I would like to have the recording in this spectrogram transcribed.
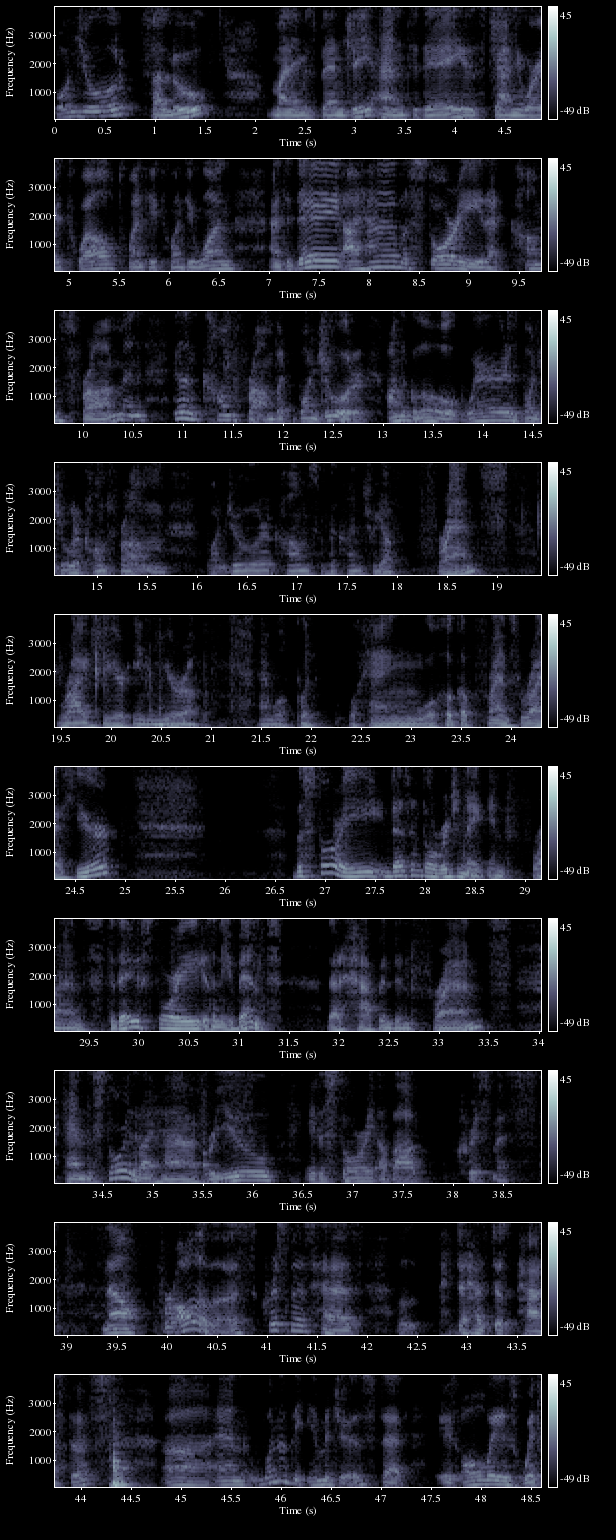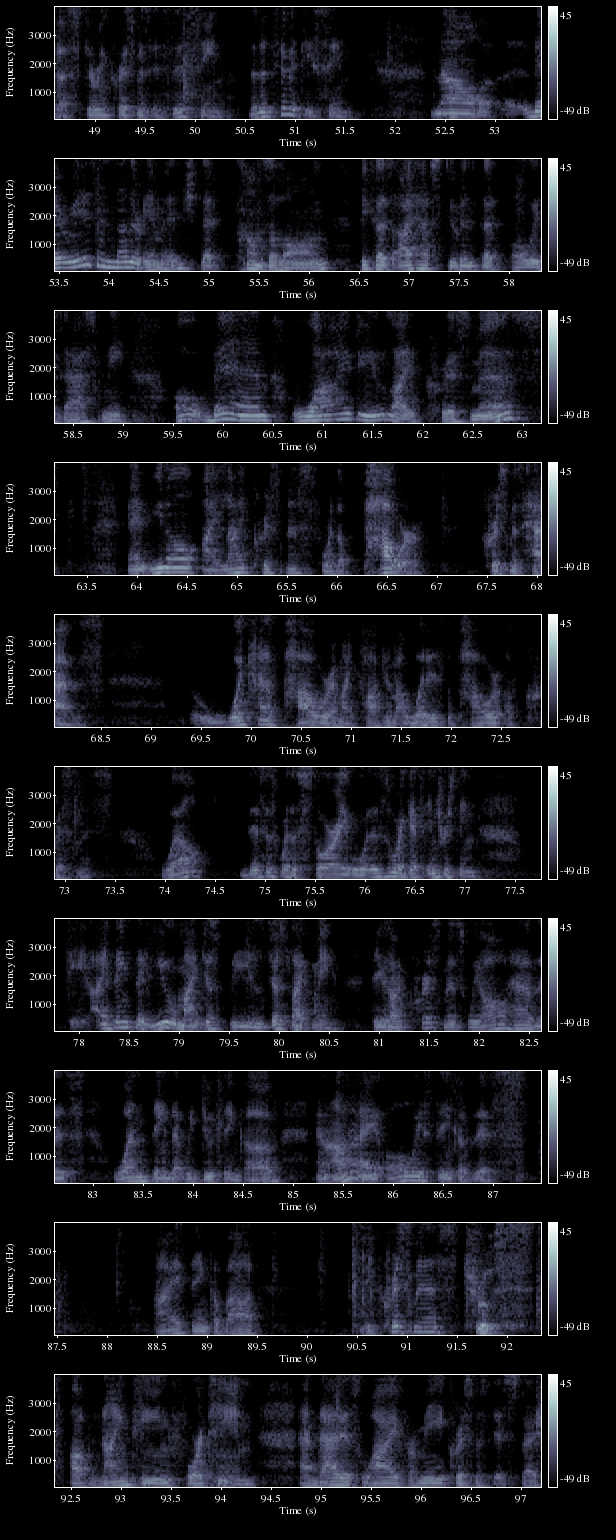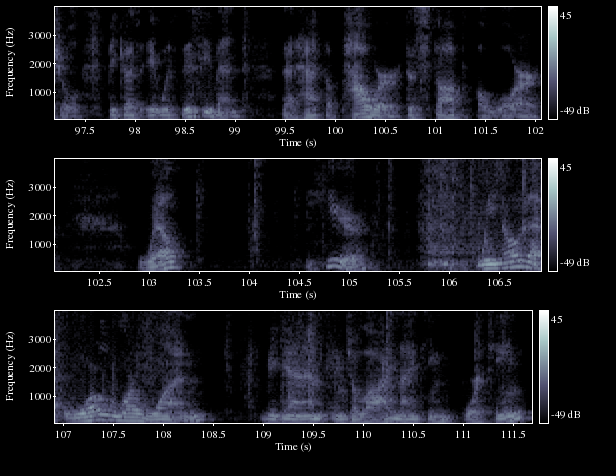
Bonjour, salut. My name is Benji, and today is January 12, 2021. And today I have a story that comes from, and doesn't come from, but bonjour on the globe. Where does bonjour come from? Bonjour comes from the country of France, right here in Europe. And we'll put, we'll hang, we'll hook up France right here. The story doesn't originate in France. Today's story is an event that happened in France. And the story that I have for you is a story about Christmas. Now, for all of us, Christmas has, has just passed us. Uh, and one of the images that is always with us during Christmas is this scene, the nativity scene. Now, there is another image that comes along because I have students that always ask me, Oh, Ben, why do you like Christmas? And you know, I like Christmas for the power Christmas has. What kind of power am I talking about? What is the power of Christmas? Well, this is where the story, this is where it gets interesting. I think that you might just be just like me because on Christmas, we all have this one thing that we do think of, and I always think of this. I think about the Christmas truce of 1914. And that is why, for me, Christmas is special because it was this event that had the power to stop a war. Well, here we know that World War One began in July 1914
